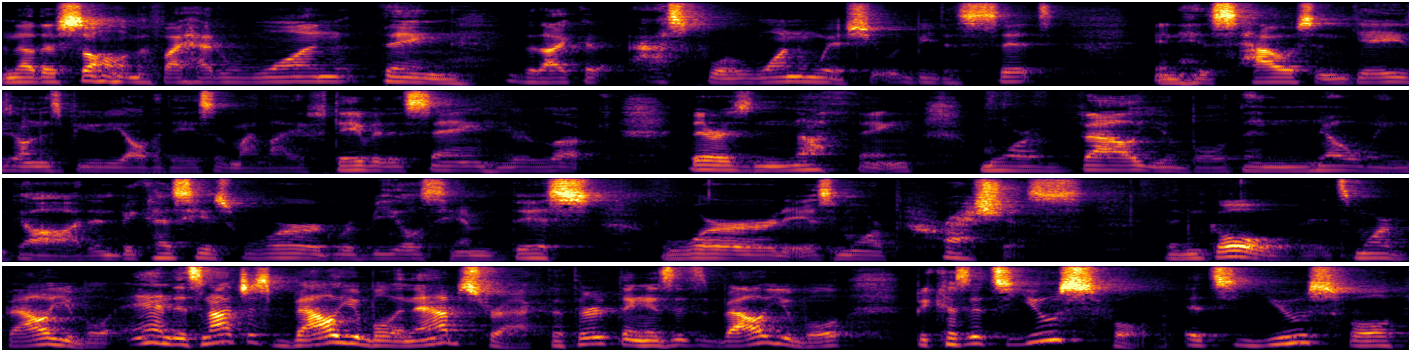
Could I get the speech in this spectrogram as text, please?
another psalm, if I had one thing that I could ask for, one wish, it would be to sit in his house and gaze on his beauty all the days of my life. David is saying here, look, there is nothing more valuable than knowing God. And because his word reveals him, this word is more precious than gold. It's more valuable. And it's not just valuable in abstract. The third thing is it's valuable because it's useful. It's useful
